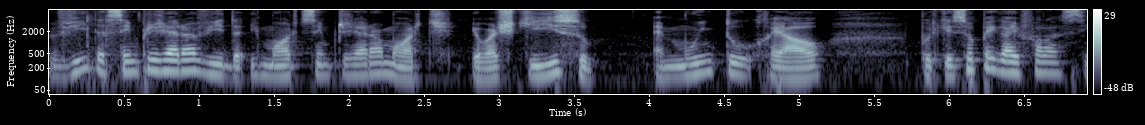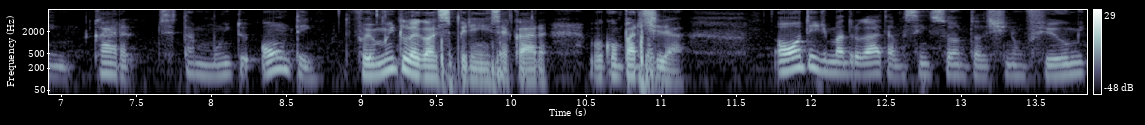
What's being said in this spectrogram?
vida sempre gera vida e morte sempre gera morte. Eu acho que isso é muito real, porque se eu pegar e falar assim, cara, você tá muito. Ontem, foi muito legal a experiência, cara. Vou compartilhar. Ontem de madrugada, tava sem sono, tava assistindo um filme,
